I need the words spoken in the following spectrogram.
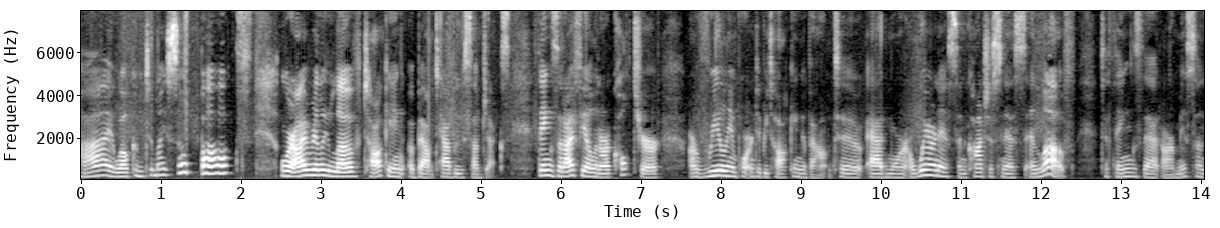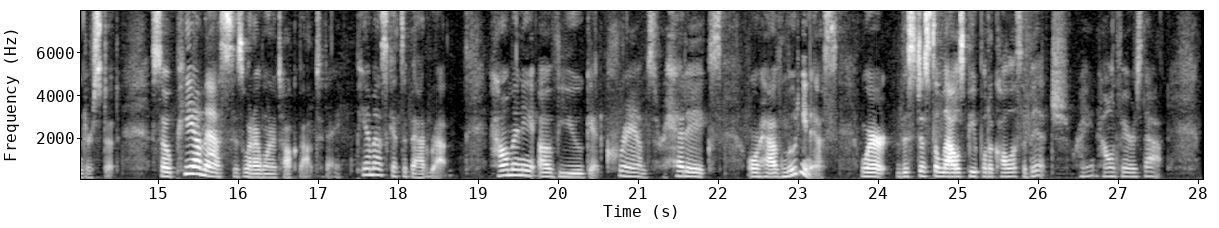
Hi, welcome to my soapbox, where I really love talking about taboo subjects, things that I feel in our culture are really important to be talking about to add more awareness and consciousness and love to things that are misunderstood. So, PMS is what I want to talk about today. PMS gets a bad rap. How many of you get cramps or headaches or have moodiness where this just allows people to call us a bitch, right? How unfair is that?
